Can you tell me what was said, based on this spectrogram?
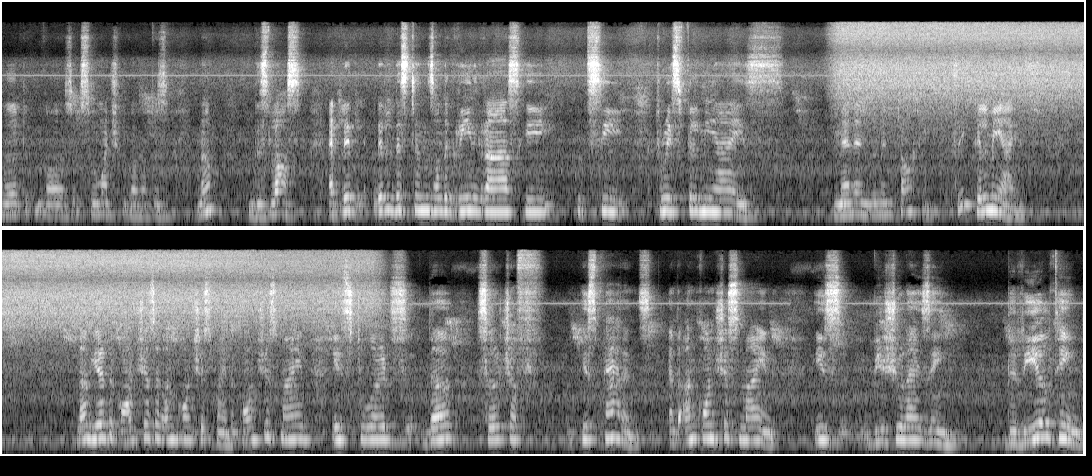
hurt because so much because of his, you know, this loss. At little, little distance on the green grass, he could see through his filmy eyes men and women talking. See, filmy eyes. Now here the conscious and unconscious mind. The conscious mind is towards the search of his parents and the unconscious mind is visualizing the real thing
